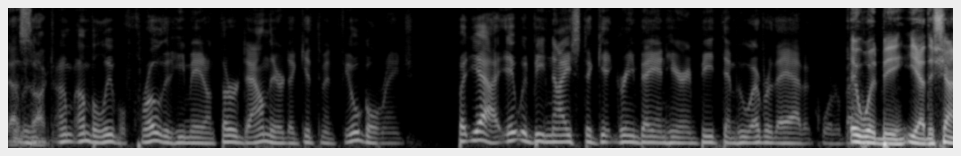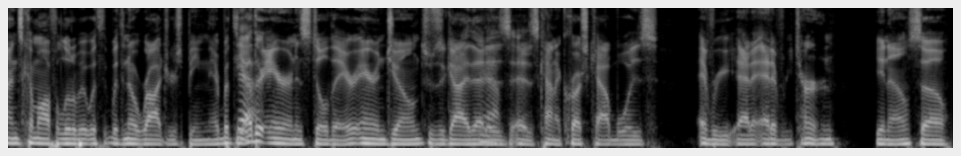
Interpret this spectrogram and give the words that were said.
that it was sucked. an un- unbelievable throw that he made on third down there to get them in field goal range. But yeah, it would be nice to get Green Bay in here and beat them, whoever they have at quarterback. It would be. Yeah, the shines come off a little bit with with no Rodgers being there, but the Yeah. other Aaron is still there. Aaron Jones, who's a guy that Yeah. has has kind of crushed Cowboys every at at every turn, you know. So,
